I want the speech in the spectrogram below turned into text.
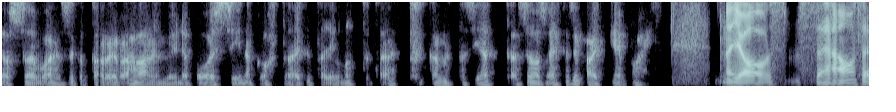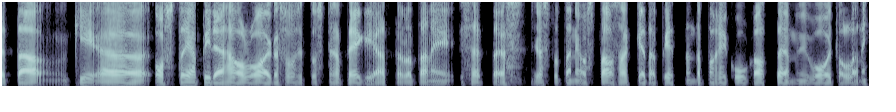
jossain vaiheessa, kun tarvii rahaa, niin myy ne pois siinä kohtaa, eikä tajunnut tätä, että kannattaisi jättää. Se on se ehkä se kaikkein pahin. No joo, sehän on se, että ki, ö, ostaja pidähän on ollut aika suosittu strategia, että, tota, niin se, että jos, jos tota, niin ostaa osakkeita piettäntä pari kuukautta ja myy voitolla, niin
